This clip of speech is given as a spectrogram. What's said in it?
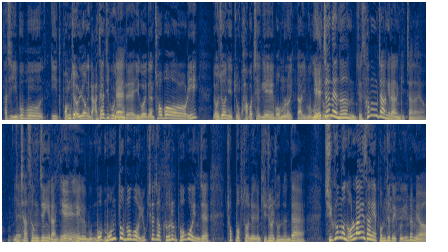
사실 이 부분 이 범죄 연령이 낮아지고 네. 있는데 이거에 대한 처벌이 여전히 좀 과거 체계에 머물러 있다. 이 부분 예전에는 이제 성장이라는 게 있잖아요. 네. 2차 성징이라는 게 예. 이렇게 몸도 보고 육체적 그걸 보고 이제 촉법 소년 이런 기준을 줬는데 지금은 온라인상의 범죄도 있고 이러면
